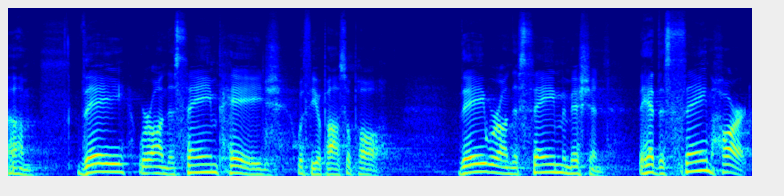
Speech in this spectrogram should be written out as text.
Um, they were on the same page with the Apostle Paul. They were on the same mission. They had the same heart.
